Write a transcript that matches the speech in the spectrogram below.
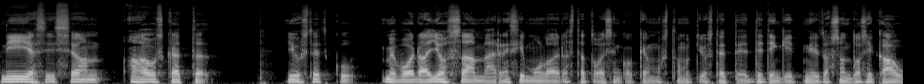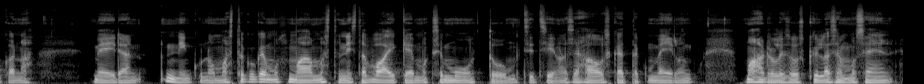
Niin, ja siis se on hauska, että just, että kun me voidaan jossain määrin simuloida sitä toisen kokemusta, mutta just, että tietenkin että nyt on tosi kaukana meidän niin kuin omasta kokemusmaailmasta, niistä vaikeammaksi se muuttuu, mutta sitten siinä on se hauska, että kun meillä on mahdollisuus kyllä semmoiseen –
